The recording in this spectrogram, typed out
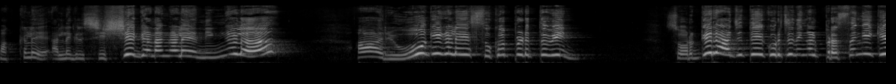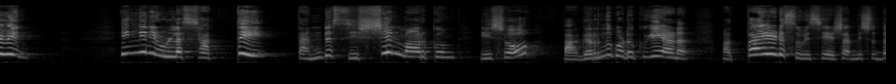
മക്കളെ അല്ലെങ്കിൽ ശിഷ്യഗണങ്ങളെ നിങ്ങൾ ആ രോഗികളെ സുഖപ്പെടുത്തുവിൻ. സ്വർഗരാജ്യത്തെക്കുറിച്ച് നിങ്ങൾ പ്രസംഗിക്കുവിൻ. ഇങ്ങനെയുള്ള ശക്തി തന്റെ ശിഷ്യന്മാർക്കും ഈശോ പകർന്നു കൊടുക്കുകയാണ്. മത്തായിയുടെ സുവിശേഷം വിശുദ്ധ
